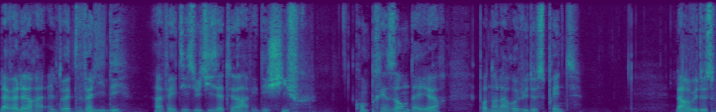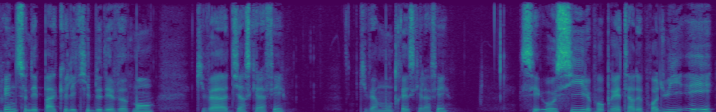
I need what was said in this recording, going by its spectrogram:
la valeur, elle doit être validée avec des utilisateurs, avec des chiffres, qu'on présente d'ailleurs pendant la revue de sprint. La revue de sprint, ce n'est pas que l'équipe de développement qui va dire ce qu'elle a fait, qui va montrer ce qu'elle a fait. C'est aussi le propriétaire de produit et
